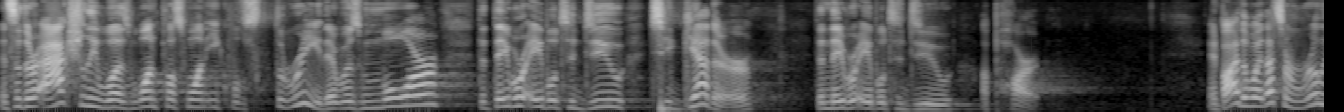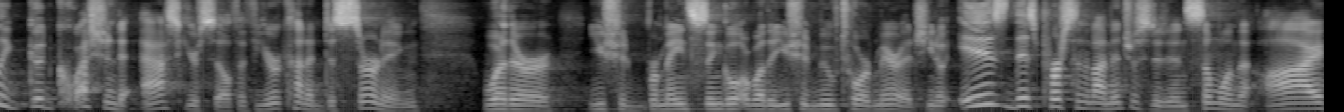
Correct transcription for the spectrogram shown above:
And so there actually was one plus one equals three. There was more that they were able to do together than they were able to do apart. And by the way, that's a really good question to ask yourself if you're kind of discerning whether you should remain single or whether you should move toward marriage. You know, is this person that I'm interested in someone that I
